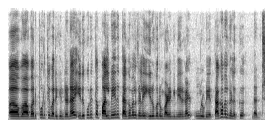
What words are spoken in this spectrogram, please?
வ- வற்புறுத்தி வருகின்றனர். இது குறித்த பல்வேறு தகவல்களை இருவரும் வழங்கினீர்கள். உங்களுடைய தகவல்களுக்கு நன்றி.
